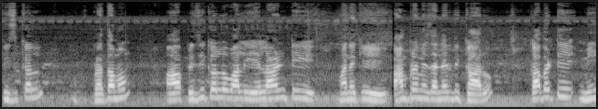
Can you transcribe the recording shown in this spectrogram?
ఫిజికల్ ప్రథమం ఆ ఫిజికల్లో వాళ్ళు ఎలాంటి మనకి కాంప్రమైజ్ అనేది కారు. కాబట్టి మీ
